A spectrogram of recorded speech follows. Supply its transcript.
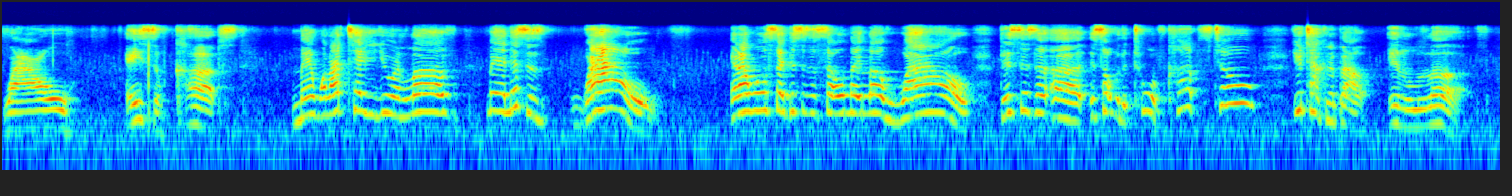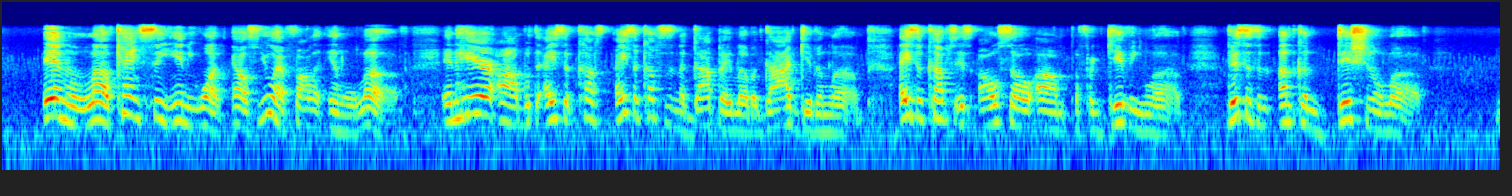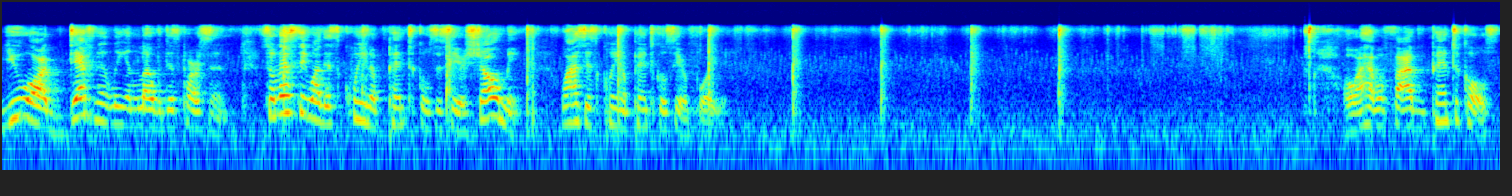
Wow. Ace of Cups. Man, when I tell you you're in love, man, this is wow. And I will say this is a soulmate love. Wow. This is a uh it's over the two of cups too. You're talking about in love. In love. Can't see anyone else. You have fallen in love. And here um, with the Ace of Cups, Ace of Cups is an agape love, a God given love. Ace of Cups is also um, a forgiving love. This is an unconditional love you are definitely in love with this person. So let's see why this Queen of Pentacles is here. Show me. Why is this Queen of Pentacles here for you? Oh, I have a Five of Pentacles.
